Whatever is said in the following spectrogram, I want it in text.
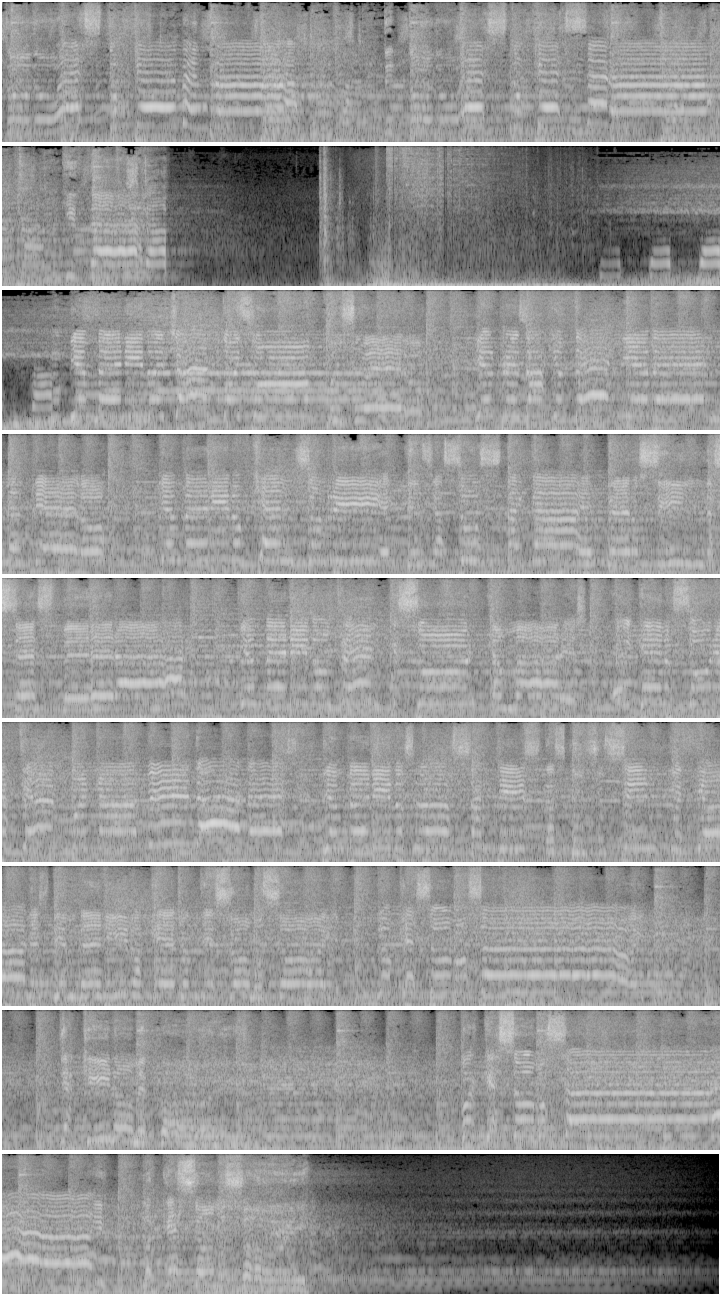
De todo esto que vendrá, de todo esto que será, quizás. Bienvenido al chico. voi. Porque somos só, porque somos só.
